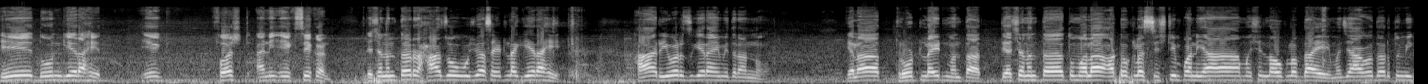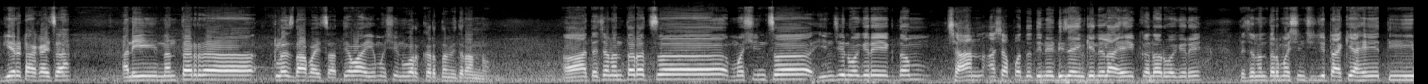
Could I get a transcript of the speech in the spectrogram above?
हे दोन गिअर आहेत. एक फर्स्ट आणि एक सेकंड त्याच्यानंतर हा जो उजव्या साईडला गिअर आहे हा रिव्हर्स गिअर आहे मित्रांनो. याला थ्रोट लाइट म्हणतात. त्याच्यानंतर तुम्हाला ऑटो क्लच सिस्टीम पण या मशीनला उपलब्ध आहे. म्हणजे अगोदर तुम्ही गिअर टाकायचा आणि नंतर क्लच दाबायचा. तेव्हा हे मशीन वर्क करतं मित्रांनो. त्याच्यानंतरच मशीनचं इंजिन वगैरे एकदम छान अशा पद्धतीने डिझाईन केलेलं आहे कलर वगैरे. त्याच्यानंतर मशीनची जी टाकी आहे ती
